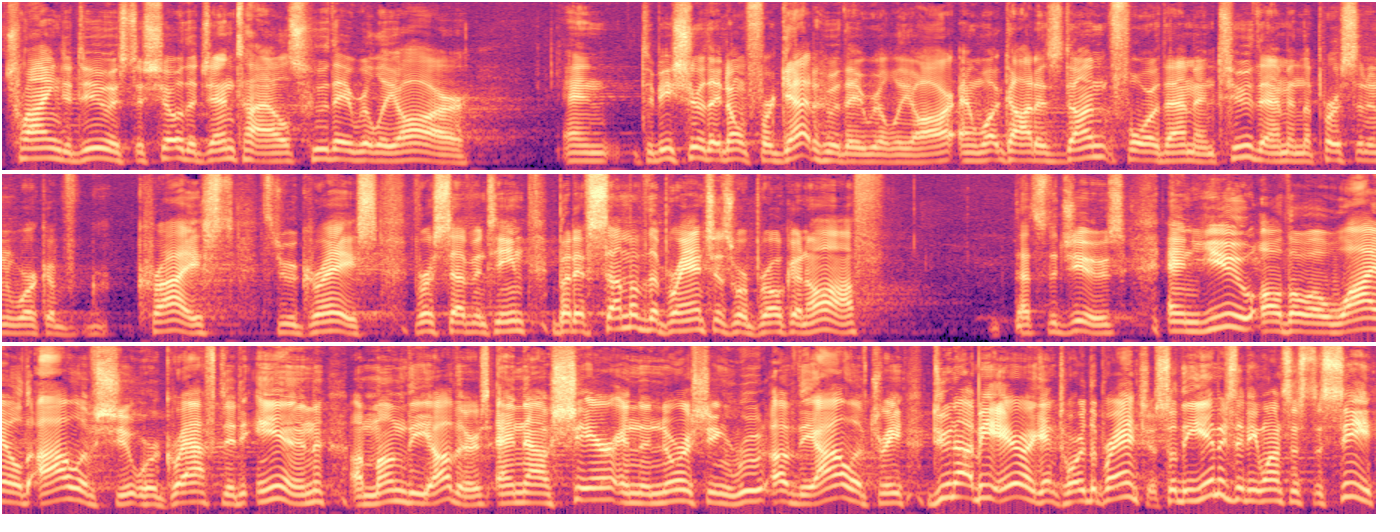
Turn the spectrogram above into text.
trying to do is to show the Gentiles who they really are and to be sure they don't forget who they really are and what God has done for them and to them in the person and work of Christ through grace. Verse 17, but if some of the branches were broken off, that's the Jews. And you, although a wild olive shoot, were grafted in among the others and now share in the nourishing root of the olive tree. Do not be arrogant toward the branches. So, the image that he wants us to see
